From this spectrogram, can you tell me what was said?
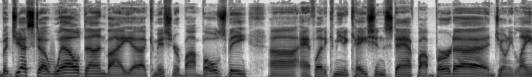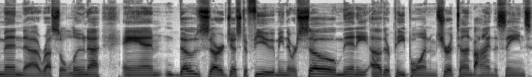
But just uh, well done by uh, Commissioner Bob Bowlesby, uh, athletic communications staff Bob Burda and Joni Lehman, uh, Russell Luna, and those are just a few. I mean, there were so many other people, and I'm sure a ton behind the scenes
